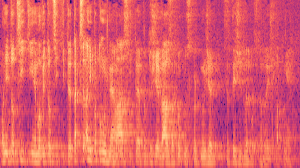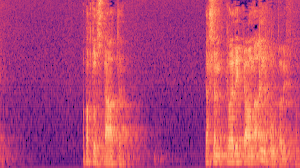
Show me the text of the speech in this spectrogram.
oni to cítí, nebo vy to cítíte, tak se ani potom už nehlásíte, protože vás za chvilku sprtnu, že jste ty židle postavili špatně. A pak to vzdáte. Já jsem klerikál na entou tady v tom.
